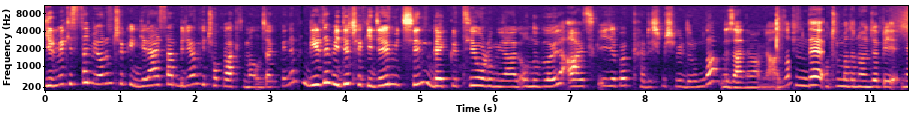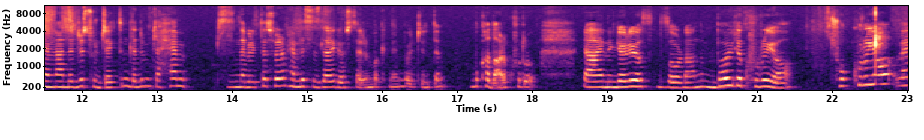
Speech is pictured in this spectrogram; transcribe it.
girmek istemiyorum çünkü girersem biliyorum ki çok vaktimi alacak benim. Bir de video çekeceğim için bekletiyorum yani onu böyle. Artık iyice böyle karışmış bir durumda düzenlemem lazım. Şimdi oturmadan önce bir nemlendirici sürecektim. Dedim ki hem sizinle birlikte sürüyorum hem de sizlere gösteririm. Bakın benim böyle cildim bu kadar kuru. Yani görüyorsunuz oradan? Böyle kuruyor. Çok kuruyor ve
